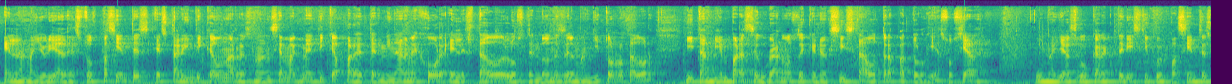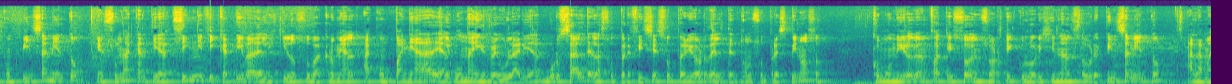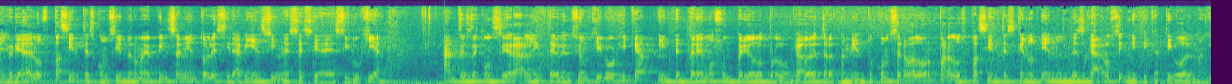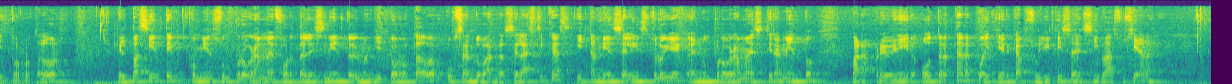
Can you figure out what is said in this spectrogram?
En la mayoría de estos pacientes estará indicada una resonancia magnética para determinar mejor el estado de los tendones del manguito rotador y también para asegurarnos de que no exista otra patología asociada. Un hallazgo característico en pacientes con pinzamiento es una cantidad significativa de líquido subacromial acompañada de alguna irregularidad bursal de la superficie superior del tendón supraespinoso. Como Neil enfatizó en su artículo original sobre pinzamiento, a la mayoría de los pacientes con síndrome de pinzamiento les irá bien sin necesidad de cirugía. Antes de considerar la intervención quirúrgica, intentaremos un periodo prolongado de tratamiento conservador para los pacientes que no tienen un desgarro significativo del manguito rotador. El paciente comienza un programa de fortalecimiento del manguito rotador usando bandas elásticas y también se le instruye en un programa de estiramiento para prevenir o tratar cualquier capsulitis adhesiva asociada.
